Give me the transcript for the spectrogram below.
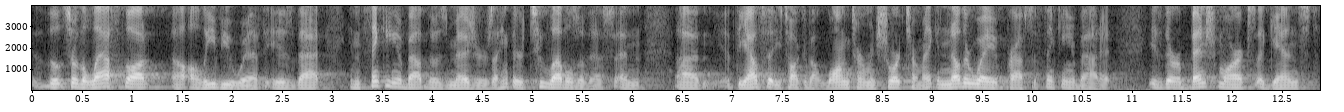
the, sort of the last thought uh, I'll leave you with is that in thinking about those measures, I think there are two levels of this. And uh, at the outset, you talked about long term and short term. I think another way, perhaps, of thinking about it is there are benchmarks against,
